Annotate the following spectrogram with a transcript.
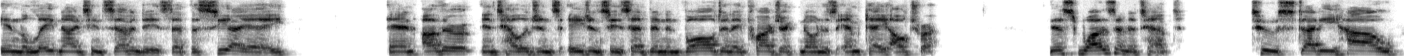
in the late 1970s that the CIA and other intelligence agencies had been involved in a project known as MK Ultra. This was an attempt to study how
